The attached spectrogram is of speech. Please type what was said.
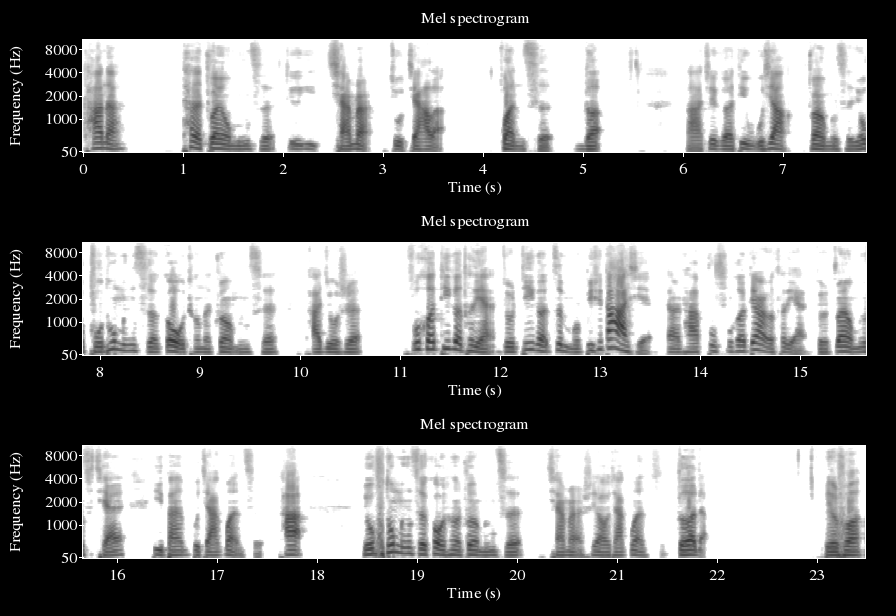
它呢，它的专有名词这个一前面就加了冠词 the 啊。这个第五项专有名词由普通名词构成的专有名词，它就是符合第一个特点，就是第一个字母必须大写，但是它不符合第二个特点，就是专有名词前一般不加冠词。它由普通名词构成的专有名词。前面是要加冠词的，比如说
